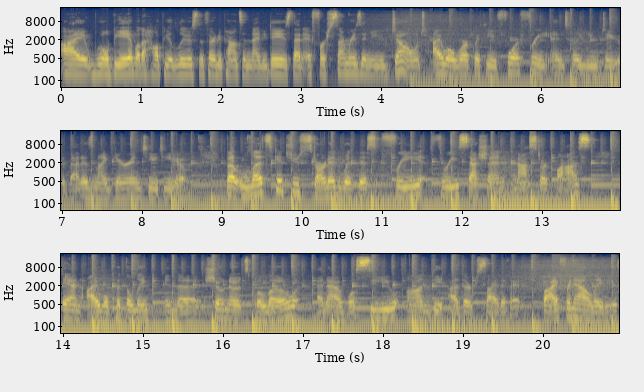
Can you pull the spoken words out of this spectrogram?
I will be able to help you lose the 30 pounds in 90 days. That if for some reason you don't, I will work with you for free until you do. That is my guarantee to you. But let's get you started with this free three session masterclass. And I will put the link in the show notes below, and I will see you on the other side of it. Bye for now, ladies.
